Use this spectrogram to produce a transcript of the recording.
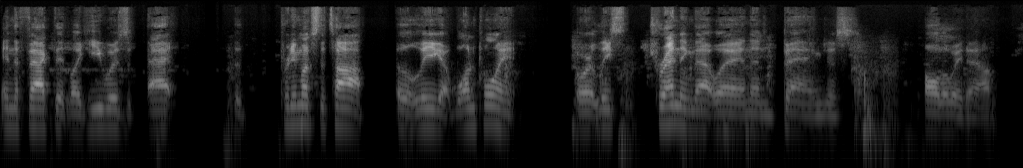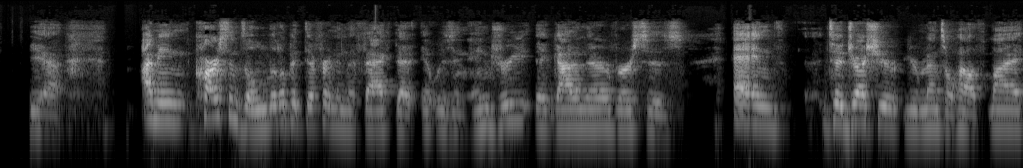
in the fact that like he was at the pretty much the top of the league at one point or at least trending that way, and then bang, just all the way down. Yeah. I mean, Carson's a little bit different in the fact that it was an injury that got him there versus, and to address your, your mental health, my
